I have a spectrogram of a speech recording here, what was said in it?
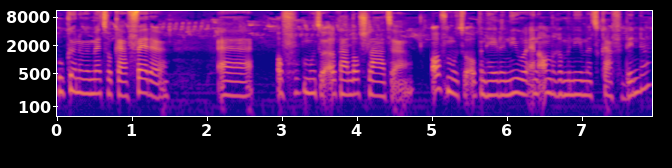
Hoe kunnen we met elkaar verder? Uh, of moeten we elkaar loslaten? Of moeten we op een hele nieuwe en andere manier met elkaar verbinden?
